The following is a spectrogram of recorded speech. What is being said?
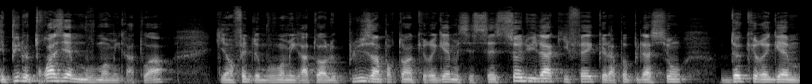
Et puis le troisième mouvement migratoire, qui est en fait le mouvement migratoire le plus important à Kuregem, et c'est celui-là qui fait que la population de Kuregem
